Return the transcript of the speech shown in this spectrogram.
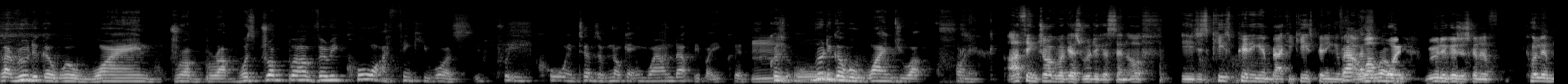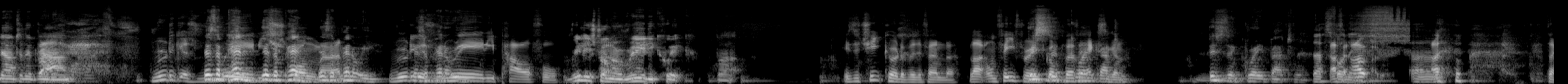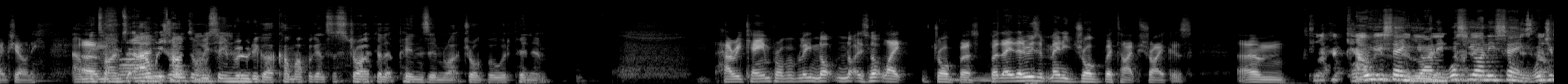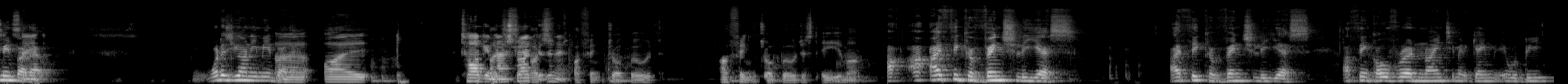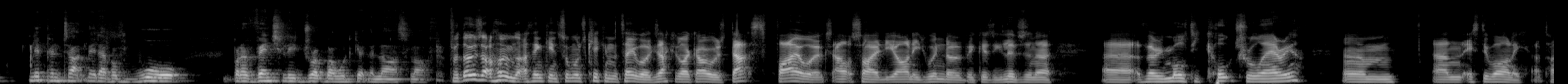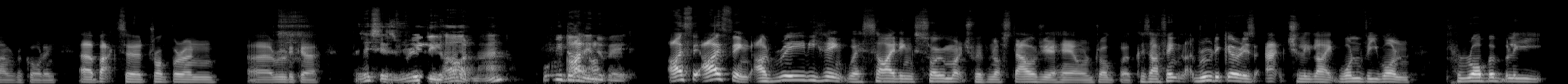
Like Rudiger will wind Drogba up. Was Drogba very cool? I think he was. He was pretty cool in terms of not getting wound up, but he could. Mm, because oh. Rudiger will wind you up chronic. I think Drogba gets Rudiger sent off. He just keeps pinning him back. He keeps pinning him That back. At one well. point, Rudiger's just going to pull him down to the ah, ground. Rudiger's There's a pen- really there's a pen- strong, there's a penalty. There's a penalty. really powerful. Really strong and really quick. But He's a cheat code of a defender. Like on FIFA, This he's is got a perfect hexagon. battle. This is a great battle. That's I- funny. I- Uh, Thanks, Yanni. how many um, times? How many times have we seen Rudiger come up against a striker that pins him like Drogba would pin him? Harry Kane probably not. Not it's not like Drogba, Hmm. but they, there isn't many Drogba type strikers. Um, like What are you saying, Yanni? What's Yanni saying? What do you mean by that? What does Yanni mean by Uh, that? I, Target man strikers, I isn't it? I think Drogba would. I think Drogba will just eat him up. I, I, I think eventually, yes. I think eventually, yes. I think over a 90 minute game, it would be nip and tuck. They'd have a war, but eventually, Drogba would get the last laugh. for those at home that are thinking someone's kicking the table exactly like I was, that's fireworks outside Yanni's window because he lives in a uh, a very multicultural area, um, and it's Diwali at time of recording. Uh, back to Drogba and uh, Rudiger. This is really hard, man. What have you done I- in I- debate? I think, I think, I really think we're siding so much with nostalgia here on Drogba because I think like, Rudiger is actually like one v one, probably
